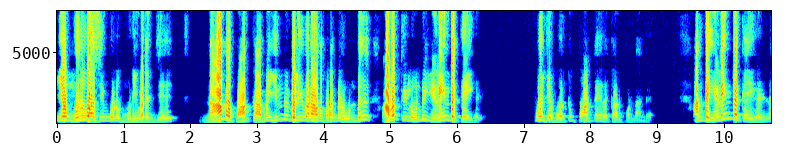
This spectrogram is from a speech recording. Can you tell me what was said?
ஏன் முழுவாசியும் கூட முடிவடைஞ்சு நாம பார்க்காம இன்னும் வெளிவராத படங்கள் உண்டு. அவற்றில் ஒன்று இணைந்த கைகள். பூஜை போட்டு பாட்டை ரெக்கார்ட் பண்ணாங்க. அந்த இணைந்த கைகள்ல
